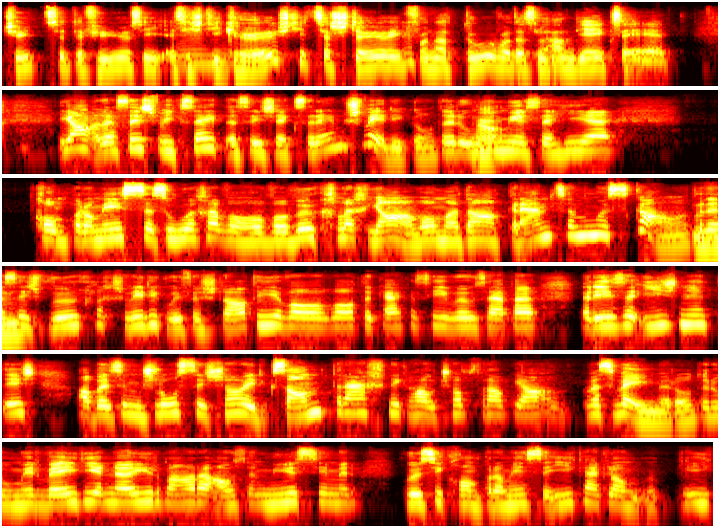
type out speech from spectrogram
schützen dafür sein, es Mhm. ist die grösste Zerstörung von Natur, die das Land je gesehen hat. Ja, das ist, wie gesagt, das ist extrem schwierig, oder? Und Ja. wir müssen hier Kompromisse suchen, wo, wo wirklich, ja, wo man da an Grenzen muss gehen, oder? Das Mhm. ist wirklich schwierig. Ich verstehe die, die, die dagegen sind, weil es eben ein riesen Einschnitt ist. Aber es, am Schluss ist schon in der Gesamtrechnung halt schon die Frage, ja, was wollen wir, oder? Und wir wollen die Erneuerbaren, also müssen wir gewisse Kompromisse eingehen. Ich glaube, eingehen,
